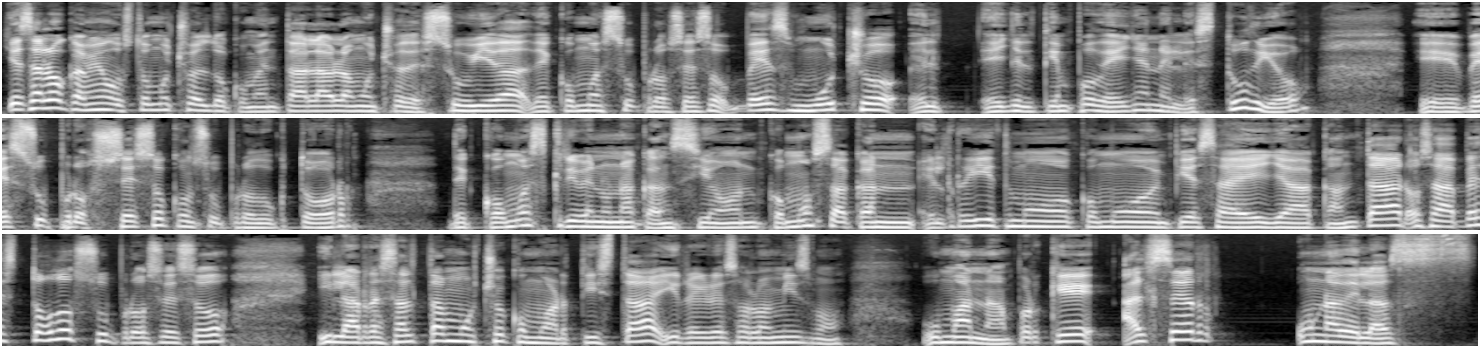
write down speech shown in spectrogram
y es algo que a mí me gustó mucho el documental, habla mucho de su vida, de cómo es su proceso, ves mucho el, el tiempo de ella en el estudio, eh, ves su proceso con su productor, de cómo escriben una canción, cómo sacan el ritmo, cómo empieza ella a cantar, o sea, ves todo su proceso y la resalta mucho como artista y regreso a lo mismo, humana, porque al ser una de las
